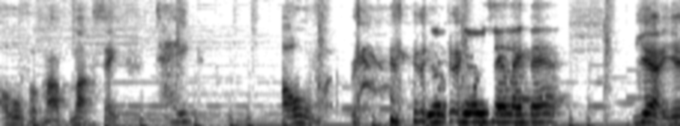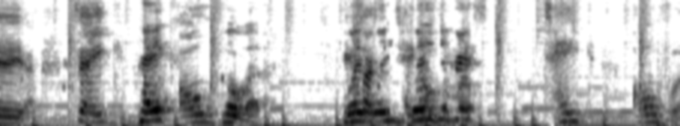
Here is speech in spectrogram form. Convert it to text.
over. My mom say, take over. You, you always say it like that. yeah, yeah, yeah. Take Take over. over. He What, starts what, to take over. Take over.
